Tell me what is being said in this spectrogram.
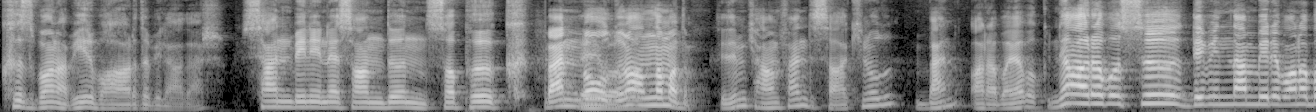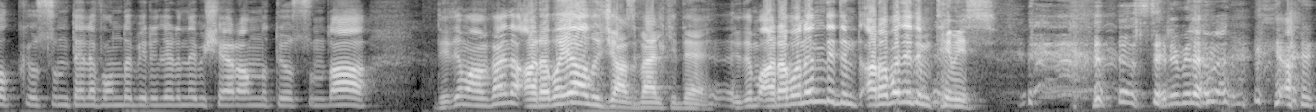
Kız bana bir bağırdı birader. Sen beni ne sandın sapık. Ben ne Eyvallah. olduğunu anlamadım. Dedim ki hanımefendi sakin olun. Ben arabaya bak. Ne arabası? Deminden beri bana bakıyorsun. Telefonda birilerine bir şeyler anlatıyorsun da. Dedim hanımefendi arabayı alacağız belki de. Dedim arabanın dedim araba dedim temiz. seni bilemem. Yani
